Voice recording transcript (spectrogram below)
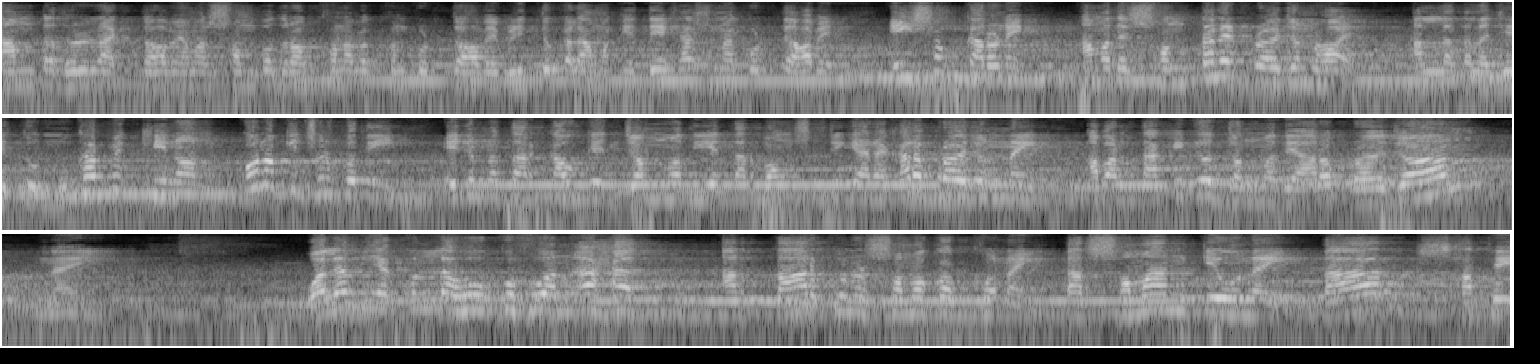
নামটা ধরে রাখতে হবে, আমার সম্পদ রক্ষণাবেক্ষণ করতে হবে মৃত্যুকালে আমাকে দেখাশোনা করতে হবে। এইসব কারণে আমাদের সন্তানের প্রয়োজন হয়। আল্লাহ তালা যেহেতু মুখাপেক্ষী নন কোনো কিছুর প্রতি এই জন্য তার কাউকে জন্ম দিয়ে তার বংশ টিকে রাখারও প্রয়োজন নেই, আবার তাকে কেউ জন্ম দেওয়ারও প্রয়োজন নাই। ইয়াকুল্লাহু আর তার কোনো সমকক্ষ নাই, তার সমান কেউ নাই, তার সাথে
